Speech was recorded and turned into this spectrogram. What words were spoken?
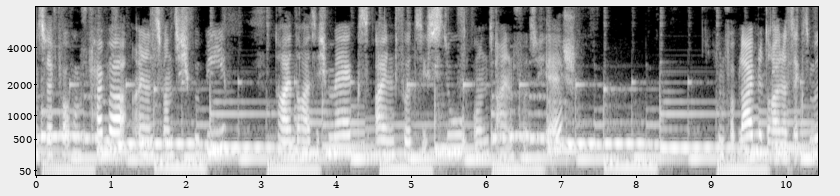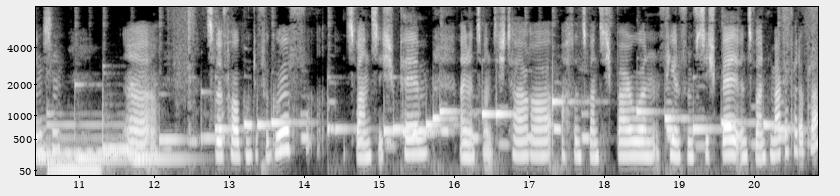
12 Powerpunkte für Piper, 21 für B, 33 Max, 41 Stu und 41 Ash. 5 verbleibende, 306 Münzen, äh, 12 Powerpunkte für Griff, 20 Pam, 21 Tara, 28 Byron, 54 Bell und 200 Markenverdoppler.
